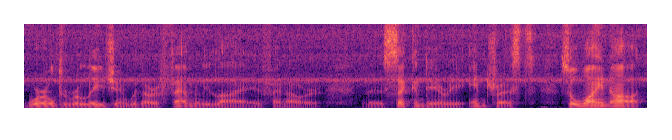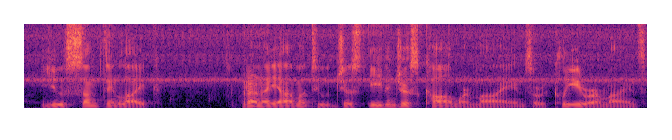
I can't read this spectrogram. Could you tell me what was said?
world religion with our family life and our uh, secondary interests. So why not use something like pranayama to just even just calm our minds or clear our minds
